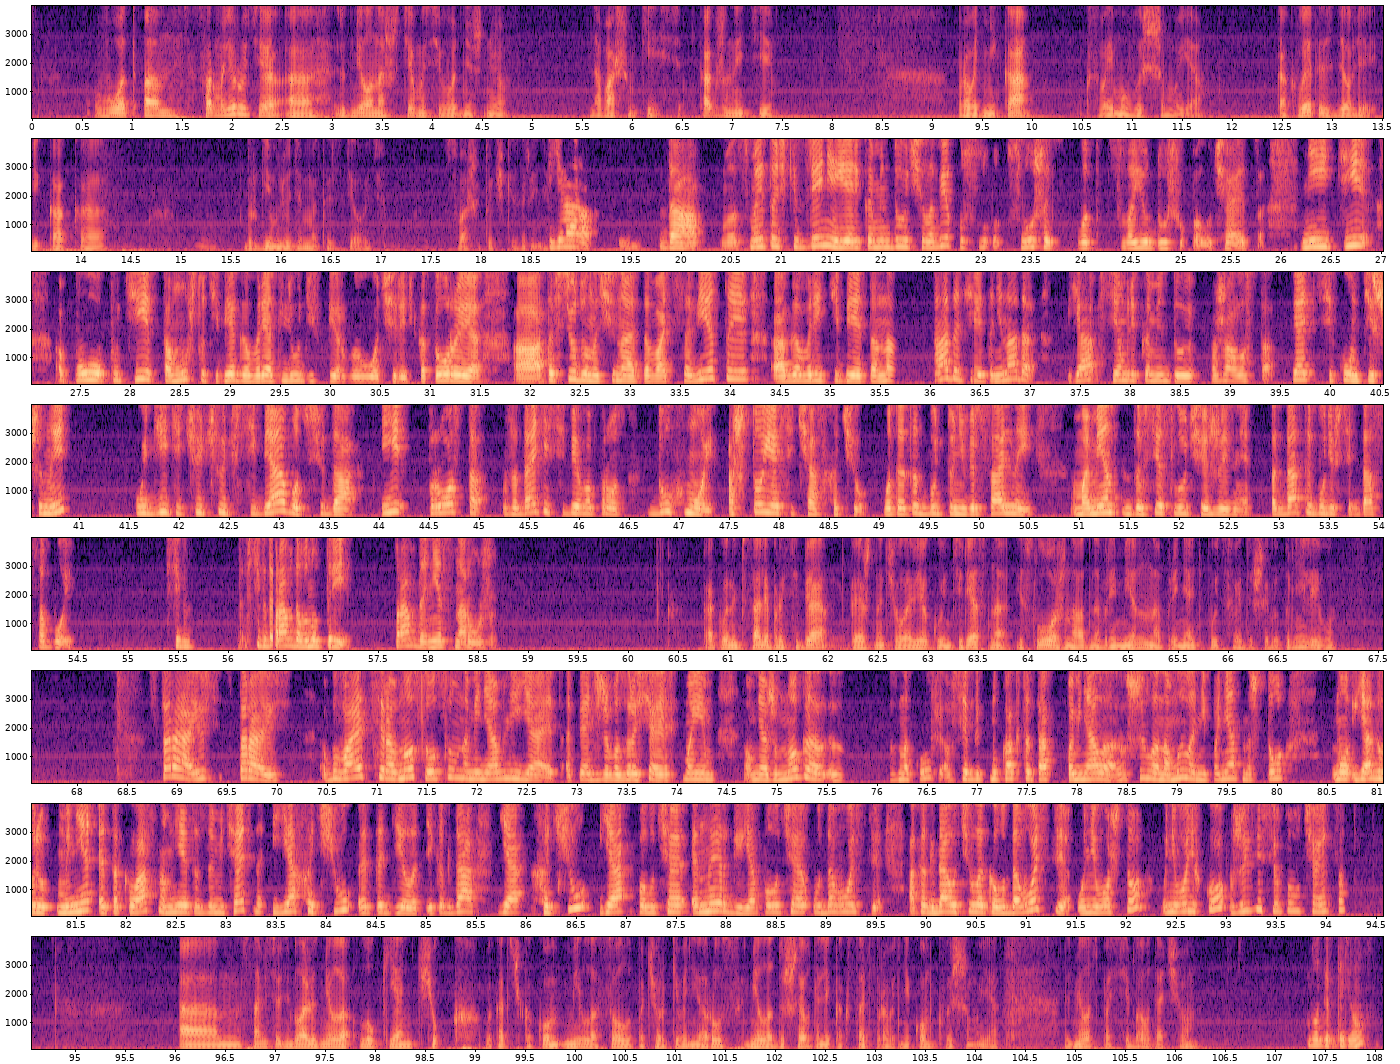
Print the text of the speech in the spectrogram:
Вот, э, сформулируйте, э, Людмила, нашу тему сегодняшнюю на вашем кейсе. Как же найти проводника к своему высшему я? Как вы это сделали и как э, другим людям это сделать? С вашей точки зрения? Я, да, с моей точки зрения, я рекомендую человеку слушать вот свою душу, получается. Не идти по пути тому, что тебе говорят люди в первую очередь, которые а, отовсюду начинают давать советы, а, говорить тебе это надо, тебе это не надо. Я всем рекомендую, пожалуйста, 5 секунд тишины, уйдите чуть-чуть в себя, вот сюда, и просто задайте себе вопрос, дух мой, а что я сейчас хочу? Вот этот будет универсальный момент на все случаи жизни. Тогда ты будешь всегда с собой. всегда, всегда правда внутри, правда не снаружи. Как вы написали про себя, конечно, человеку интересно и сложно одновременно принять путь своей души. Вы приняли его? Стараюсь, стараюсь. Бывает, все равно социум на меня влияет. Опять же, возвращаясь к моим... У меня же много знакомых, все говорят, ну как-то так поменяла, шила, намыла, непонятно что но я говорю, мне это классно, мне это замечательно, и я хочу это делать. И когда я хочу, я получаю энергию, я получаю удовольствие. А когда у человека удовольствие, у него что? У него легко в жизни все получается. С нами сегодня была Людмила Лукьянчук, vk.com, Мила, соло, подчеркивание, рус. Мила, душевно ли, как стать проводником к высшему я? Людмила, спасибо, удачи вам. Благодарю.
